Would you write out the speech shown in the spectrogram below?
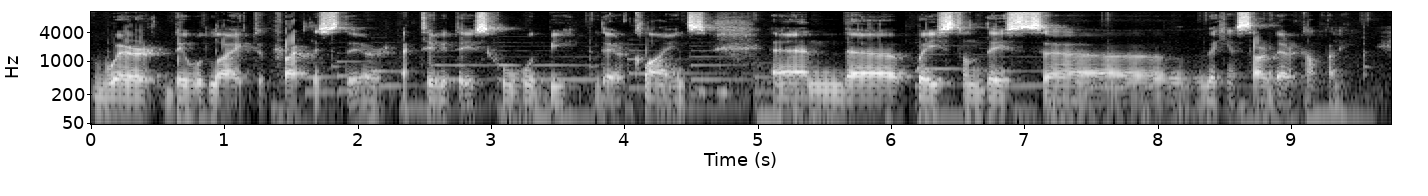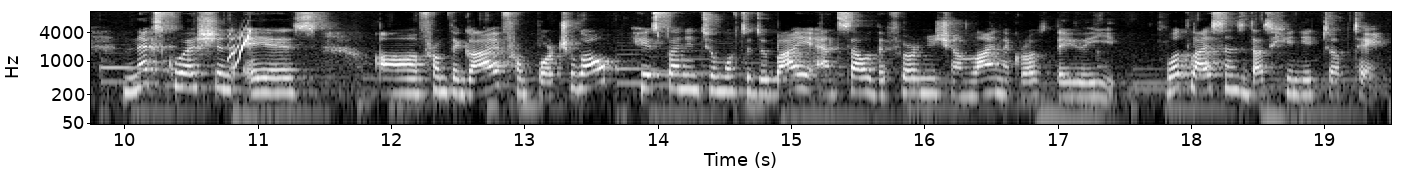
where they would like to practice their activities, who would be their clients, and uh, based on this they can start their company. Next question is uh, from the guy from Portugal. He's planning to move to Dubai and sell the furniture online across the UAE. What license does he need to obtain?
